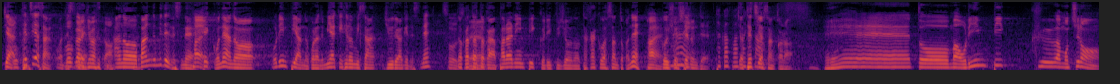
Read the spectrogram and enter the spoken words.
じゃあ哲也さんはですね僕からいきますか。あの番組でですね、はい。結構ねあのオリンピアンのこの間三宅宏美さん重量挙げですね。そうですね。の方とかパラリンピック陸上の高桑さんとかね、はい。ご一緒してるんで、はい。高桑じゃあ哲也さんから。えーと、まあ、オリンピックはもちろん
